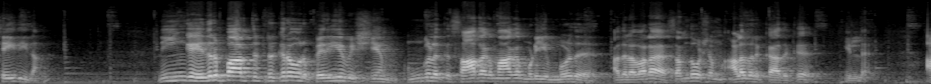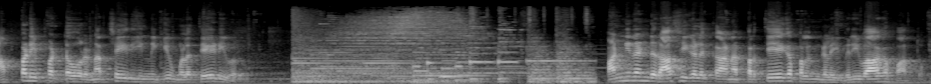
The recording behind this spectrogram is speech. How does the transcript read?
செய்தி தான். நீங்கள் எதிர்பார்த்துட்டு இருக்கிற ஒரு பெரிய விஷயம் உங்களுக்கு சாதகமாக முடியும் பொழுது அதில் வர சந்தோஷம் அளவு இருக்காதுக்கு இல்லை. அப்படிப்பட்ட ஒரு நற்செய்தி இன்னைக்கு உங்களை தேடி வரும். பன்னிரண்டு ராசிகளுக்கான பிரத்யேக பலன்களை விரிவாக பார்த்தோம்.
